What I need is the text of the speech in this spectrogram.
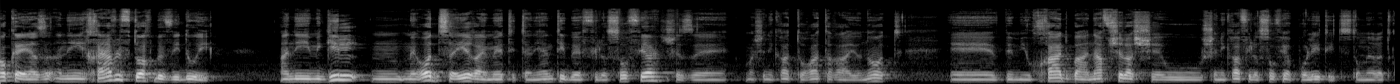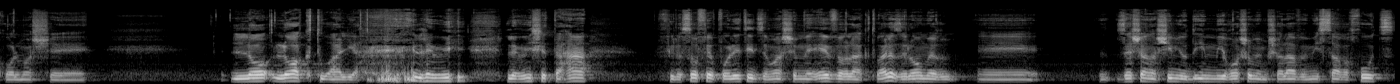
אוקיי, אז אני חייב לפתוח בווידוי. אני מגיל מאוד צעיר, האמת, התעניינתי בפילוסופיה, שזה מה שנקרא תורת הרעיונות, אה, במיוחד בענף שלה שהוא, שנקרא פילוסופיה פוליטית, זאת אומרת כל מה ש... לא, לא אקטואליה, למי, למי שתהה, פילוסופיה פוליטית זה מה שמעבר לאקטואליה, זה לא אומר, אה, זה שאנשים יודעים מי ראש הממשלה ומי שר החוץ,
